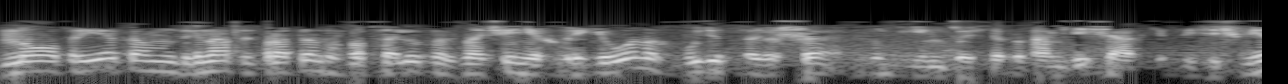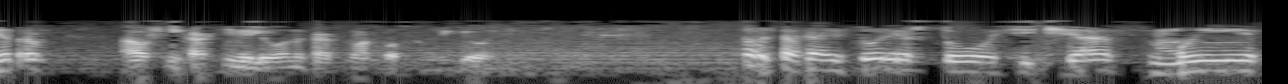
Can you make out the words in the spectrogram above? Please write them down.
но при этом 12% в абсолютных значениях в регионах будет совершенно другим. То есть это там десятки тысяч метров, а уж никак не миллионы, как в московском регионе получилась такая история, что сейчас мы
